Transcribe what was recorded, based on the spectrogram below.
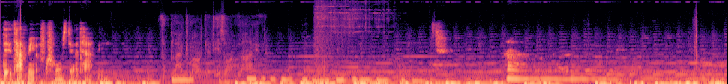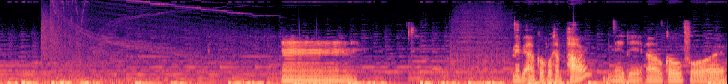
Did they attack me? Of course they attack me. The black market is online. Mm, maybe I'll go for some power. Maybe I'll go for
